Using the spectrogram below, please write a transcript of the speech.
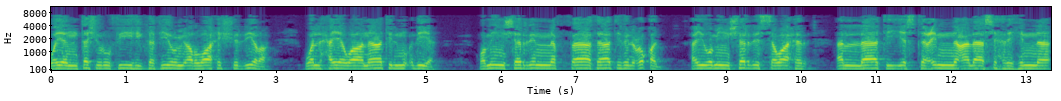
وينتشر فيه كثير من أرواح الشريرة والحيوانات المؤذية ومن شر النفاثات في العقد أي ومن شر السواحر اللاتي يستعن على سحرهن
